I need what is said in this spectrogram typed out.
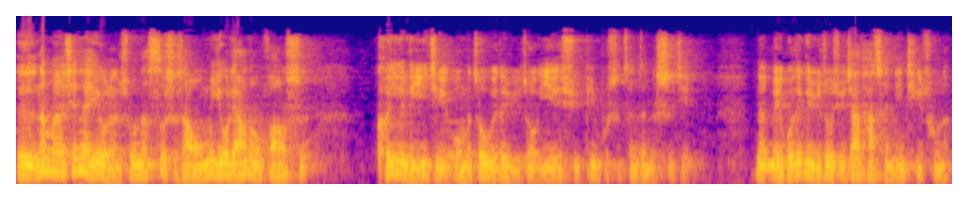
呃，那么现在也有人说呢，事实上我们有两种方式。”可以理解，我们周围的宇宙也许并不是真正的世界。那美国的一个宇宙学家他曾经提出呢，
